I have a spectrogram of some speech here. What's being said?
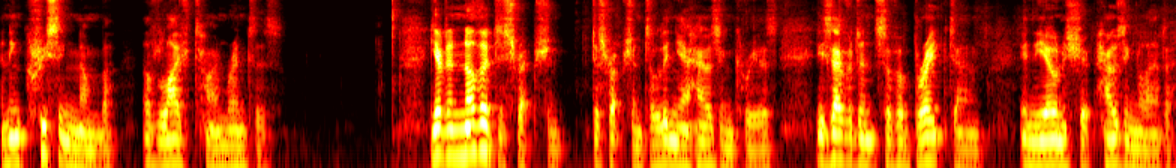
an increasing number of lifetime renters. Yet another disruption, disruption to linear housing careers is evidence of a breakdown in the ownership housing ladder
